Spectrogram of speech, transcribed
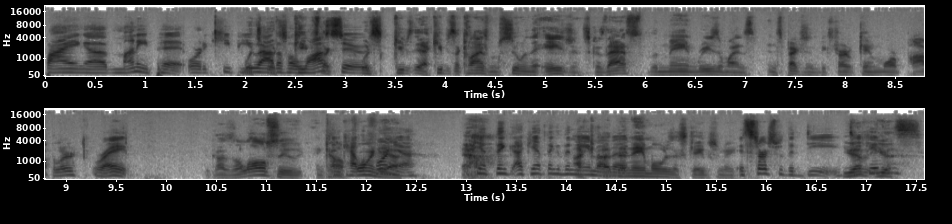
buying a money pit or to keep you out of a keeps the- lawsuit. which keeps yeah keeps the clients from suing the agents because that's the main reason why ins- inspections started became more popular right. because of the lawsuit in In California. California. I can't think I can't think of the name I- of it. the name always escapes me. It starts with a D. You have- you- Dickens?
